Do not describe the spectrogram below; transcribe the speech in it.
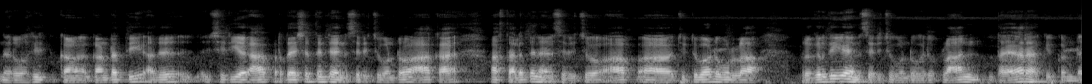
നിർവഹി കണ്ടെത്തി അത് ശരി ആ പ്രദേശത്തിന്റെ അനുസരിച്ച് കൊണ്ടോ ആ കാ ആ സ്ഥലത്തിനനുസരിച്ചോ ആ ചുറ്റുപാടുമുള്ള പ്രകൃതിയെ അനുസരിച്ച് കൊണ്ട് ഒരു പ്ലാൻ തയ്യാറാക്കിക്കൊണ്ട്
